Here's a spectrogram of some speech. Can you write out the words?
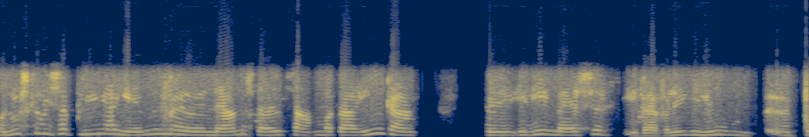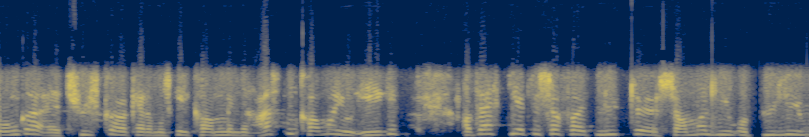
Og nu skal vi så blive herhjemme øh, nærmest alle sammen, og der er ikke engang Øh, en hel masse, i hvert fald ikke endnu, øh, bunker af tyskere kan der måske komme, men resten kommer jo ikke. Og hvad giver det så for et nyt øh, sommerliv og byliv?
